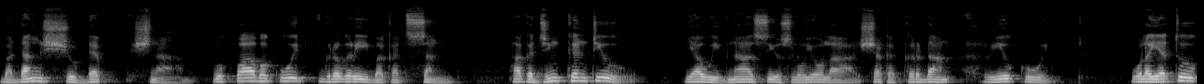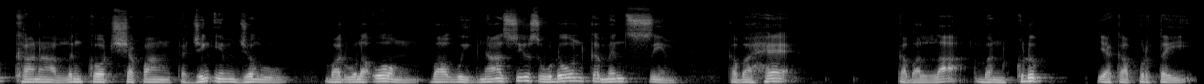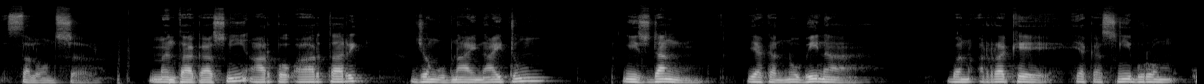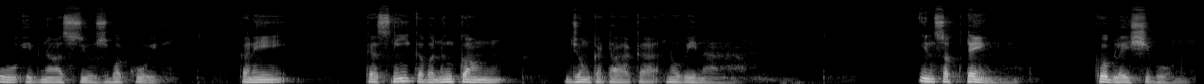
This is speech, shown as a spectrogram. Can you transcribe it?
badangue na ukpaba kuit grogori bakat san haka jingkentiu yauignasius loyola saka kerdan riu kuit wula yatu kana lengkot shapang kajingim jongu bad ula ong ba uignasius wdonka mensim kabahè kabala bankdup yaka purtei salonserao jonua ngisdang yaka nobina ban rake yaka sniburom u Ignatius bakuin kani kasni kabanungkong jongkata ka nobina in subteng Kublai Shibun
